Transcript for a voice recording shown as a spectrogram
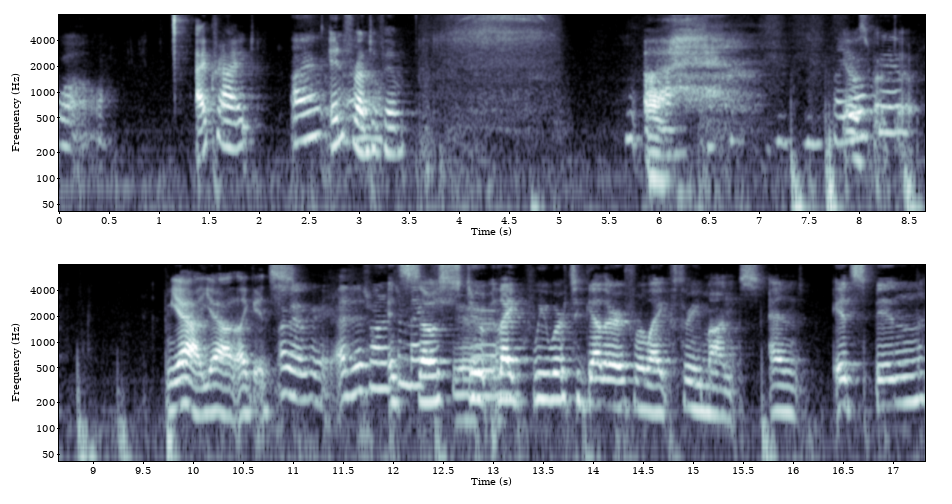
Wow. I cried I in front of him. Uh, it was okay? fucked up. Yeah, yeah, like it's Okay, okay. I just wanted it's to make so sure. stupid. Like we were together for like three months, and it's been,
